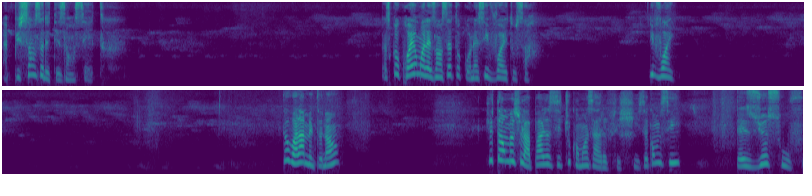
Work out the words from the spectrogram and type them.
la puissance de tes ancêtres. Parce que croyez-moi, les ancêtres connaissent, ils voient tout ça. Ils voient. Donc voilà maintenant, tu tombes sur la page si tu commences à réfléchir. C'est comme si tes yeux s'ouvrent.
